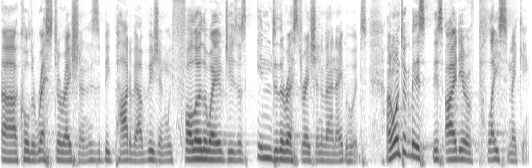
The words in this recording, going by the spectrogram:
uh, called restoration. This is a big part of our vision. We follow the way of Jesus into the restoration of our neighborhoods. I want to talk about this, this idea of placemaking.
